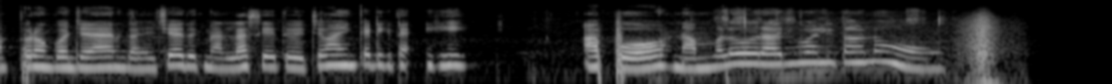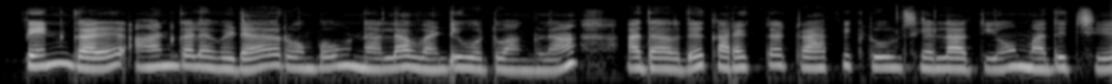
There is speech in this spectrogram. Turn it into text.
அப்புறம் கொஞ்ச நேரம் கழித்து அதுக்கு நல்லா சேர்த்து வச்சு வாங்கி கட்டிக்கிட்டேன். அப்போது நம்மளும் ஒரு அறிவாளி தானோ? பெண்கள் ஆண்களை விட ரொம்பவும் நல்லா வண்டி ஓட்டுவாங்களாம். அதாவது கரெக்டாக டிராஃபிக் ரூல்ஸ் எல்லாத்தையும் மதித்து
